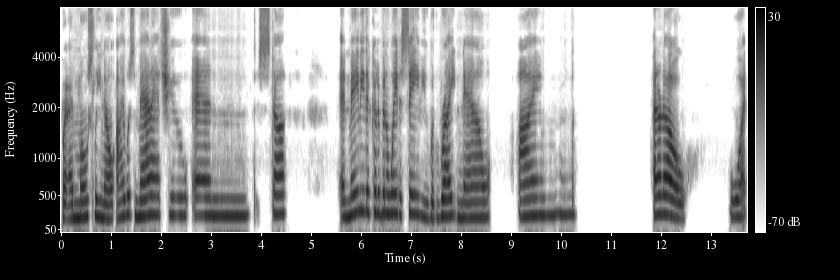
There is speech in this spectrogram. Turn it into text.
But I mostly know I was mad at you and stuff. And maybe there could have been a way to save you, but right now, I'm. I don't know what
